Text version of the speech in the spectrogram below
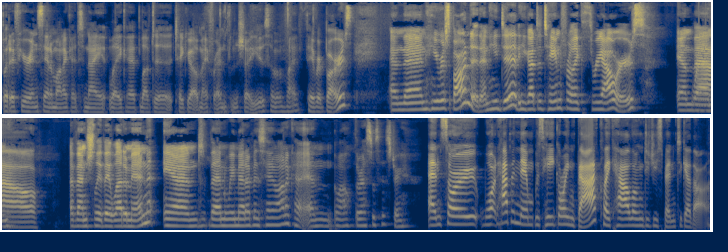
But if you're in Santa Monica tonight, like I'd love to take you out with my friends and show you some of my favorite bars. And then he responded and he did. He got detained for like three hours. And then wow. eventually they let him in. And then we met up in Santa Monica. And well, the rest is history. And so, what happened then? Was he going back? Like, how long did you spend together?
